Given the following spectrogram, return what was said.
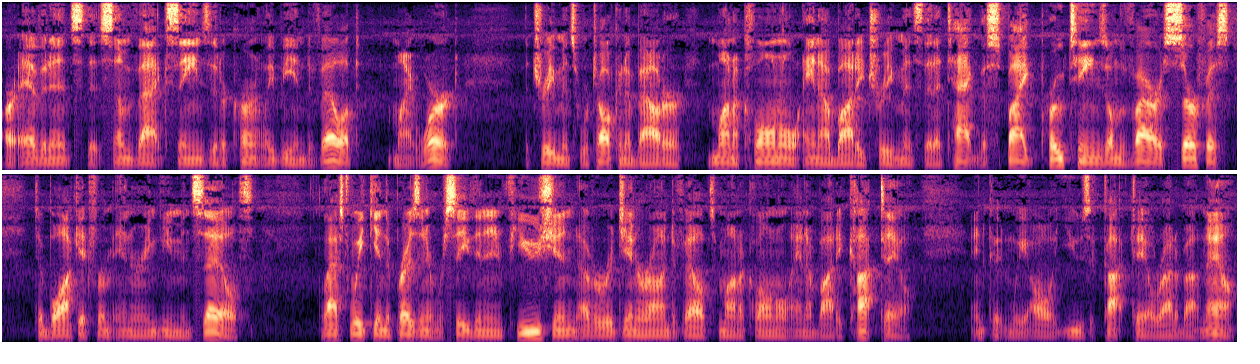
are evidence that some vaccines that are currently being developed might work. The treatments we're talking about are monoclonal antibody treatments that attack the spike proteins on the virus surface to block it from entering human cells. Last weekend, the president received an infusion of a Regeneron developed monoclonal antibody cocktail. And couldn't we all use a cocktail right about now?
